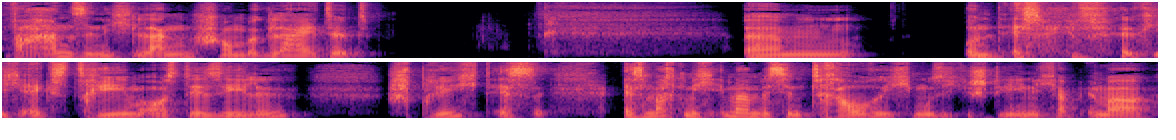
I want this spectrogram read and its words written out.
wahnsinnig lang schon begleitet. Ähm, und es wirklich extrem aus der Seele spricht. Es, es macht mich immer ein bisschen traurig, muss ich gestehen. Ich habe immer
